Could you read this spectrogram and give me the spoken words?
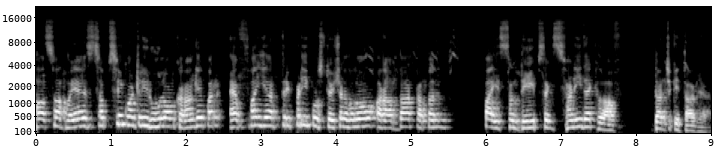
ਹਾਦਸਾ ਹੋਇਆ ਹੈ ਸਬਸੀਕੁਐਂਟਲੀ ਰੂਲ ਆਊਟ ਕਰਾਂਗੇ, ਪਰ F I R Tripuri police station ਵੱਲੋਂ ਅਰਾਦਾ ਕਤਲ ਭਾਈ ਸੰਦੀਪ ਸਿੰਘ ਸਣੀ ਦੇ ਖਿਲਾਫ ਦਰਜ ਕੀਤਾ ਗਿਆ।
